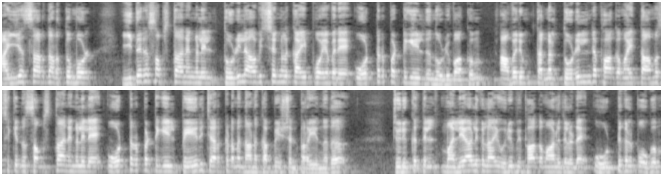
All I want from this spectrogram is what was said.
ഐ എസ് ആർ നടത്തുമ്പോൾ ഇതര സംസ്ഥാനങ്ങളിൽ തൊഴിലാവശ്യങ്ങൾക്കായി പോയവരെ വോട്ടർ പട്ടികയിൽ നിന്ന് ഒഴിവാക്കും. അവരും തങ്ങൾ തൊഴിലിന്റെ ഭാഗമായി താമസിക്കുന്ന സംസ്ഥാനങ്ങളിലെ വോട്ടർ പട്ടികയിൽ പേര് ചേർക്കണമെന്നാണ് കമ്മീഷൻ പറയുന്നത്. ചുരുക്കത്തിൽ മലയാളികളായ ഒരു വിഭാഗം ആളുകളുടെ വോട്ടുകൾ പോകും.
